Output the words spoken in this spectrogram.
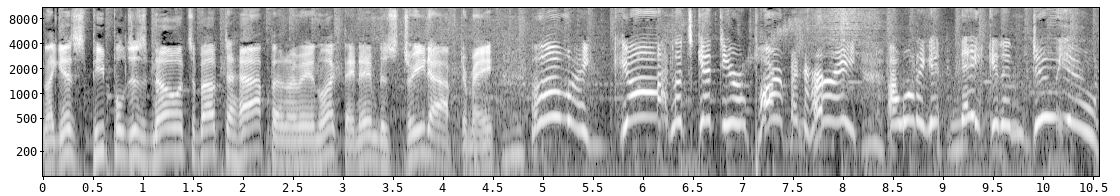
I guess people just know it's about to happen. I mean, look, they named a street after me. Oh my god, let's get to your apartment, hurry! I want to get naked and do you!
